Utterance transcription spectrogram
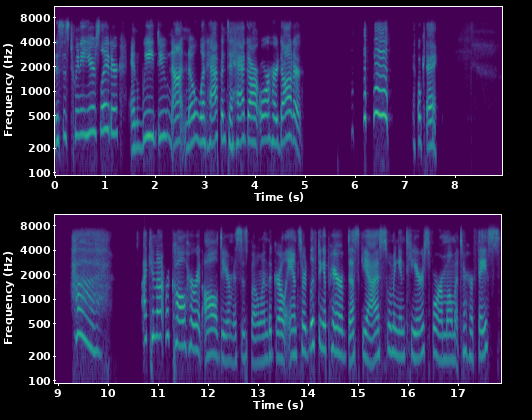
this is 20 years later, and we do not know what happened to Hagar or her daughter. okay. I cannot recall her at all, dear Mrs. Bowen, the girl answered, lifting a pair of dusky eyes swimming in tears for a moment to her face.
